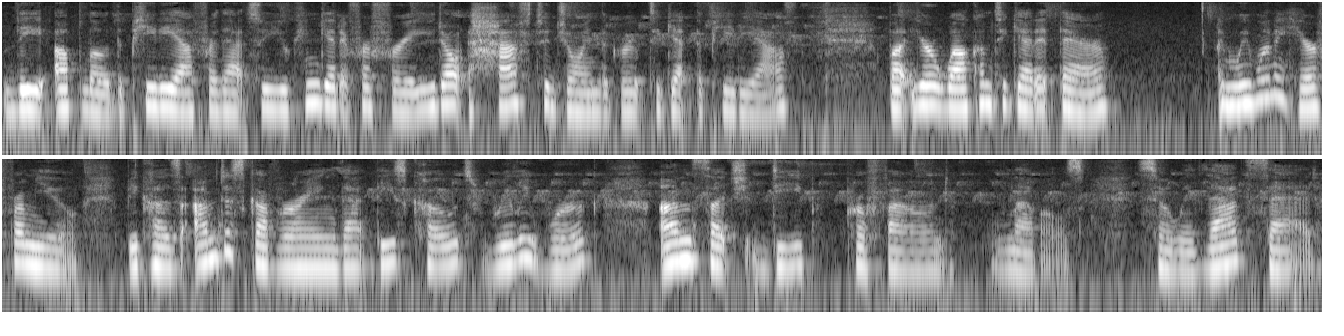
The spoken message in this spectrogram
the upload, the PDF for that, so you can get it for free. You don't have to join the group to get the PDF, but you're welcome to get it there. And we want to hear from you because I'm discovering that these codes really work on such deep, profound levels. So, with that said,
